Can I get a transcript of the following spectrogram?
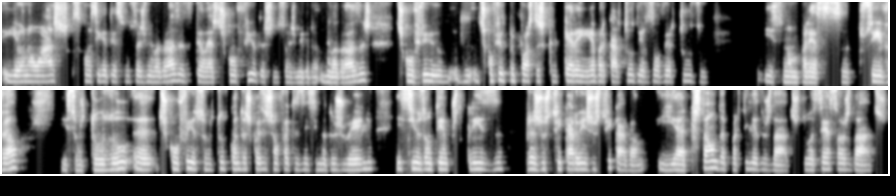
e eu não acho que se consiga ter soluções milagrosas, aliás desconfio das soluções milagrosas, desconfio de, desconfio de propostas que querem abarcar tudo e resolver tudo, isso não me parece possível. E sobretudo eh, desconfio sobretudo quando as coisas são feitas em cima do joelho e se usam tempos de crise para justificar o injustificável. E a questão da partilha dos dados, do acesso aos dados,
